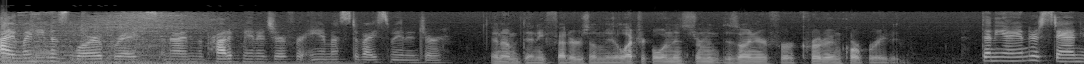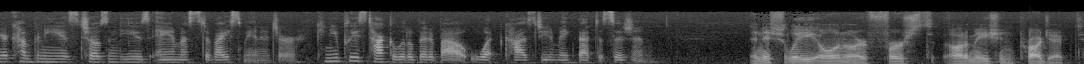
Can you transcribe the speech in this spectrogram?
Hi, my name is Laura Briggs, and I'm the product manager for AMS Device Manager. And I'm Denny Fetters. I'm the electrical and instrument designer for Croda Incorporated. Denny, I understand your company has chosen to use AMS Device Manager. Can you please talk a little bit about what caused you to make that decision? Initially, on our first automation project,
